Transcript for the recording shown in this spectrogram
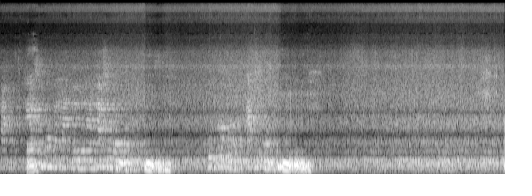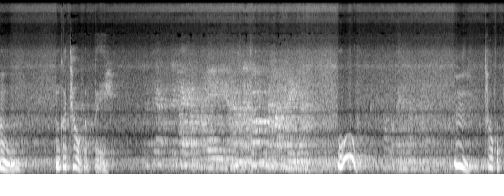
ค่ะห้าชั่วโมงนะคะเดินทางห้าชั่วโมงอืมกูก็บอกห้าชั่วโมง อืมอืมเอ้ามันก็เท่ากับไปคล้ายๆกับไปอ่าก็นครไทยค่ะโอ้เข้ากับไปนครไทยอืมเท่ากับไป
